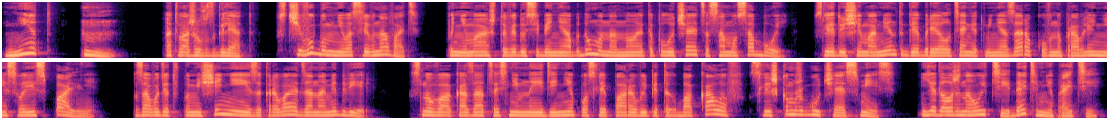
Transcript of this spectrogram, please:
Нет. Отвожу взгляд. С чего бы мне вас ревновать? Понимаю, что веду себя необдуманно, но это получается само собой. В следующий момент Габриэл тянет меня за руку в направлении своей спальни, заводит в помещение и закрывает за нами дверь. Снова оказаться с ним наедине после пары выпитых бокалов – слишком жгучая смесь. Я должна уйти, дайте мне пройти.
